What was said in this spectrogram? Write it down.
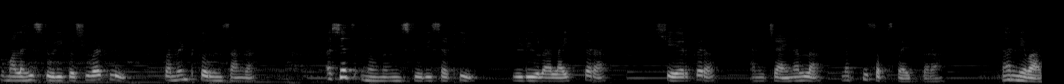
तुम्हाला ही स्टोरी कशी वाटली कमेंट करून सांगा. अशाच नवनवीन स्टोरीसाठी व्हिडिओला लाईक करा शेअर करा आणि चॅनलला नक्की सबस्क्राईब करा. धन्यवाद.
